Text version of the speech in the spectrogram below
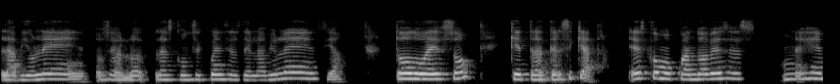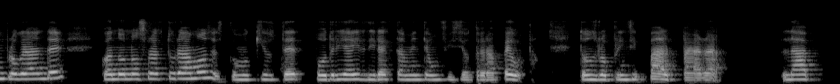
la violencia, o sea, las consecuencias de la violencia, todo eso que trata el psiquiatra. Es como cuando a veces un ejemplo grande, cuando nos fracturamos es como que usted podría ir directamente a un fisioterapeuta. Entonces, lo principal para la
